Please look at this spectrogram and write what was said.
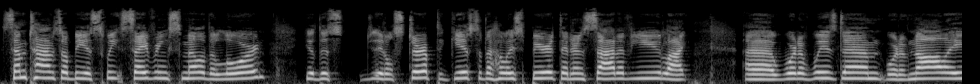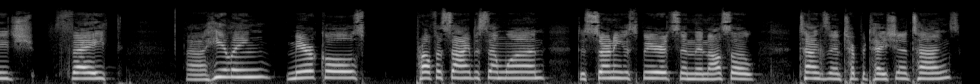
Sometimes there'll be a sweet savoring smell of the Lord. You'll just, it'll stir up the gifts of the Holy Spirit that are inside of you, like uh, word of wisdom, word of knowledge, faith, uh, healing, miracles, prophesying to someone, discerning of spirits, and then also tongues and interpretation of tongues.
